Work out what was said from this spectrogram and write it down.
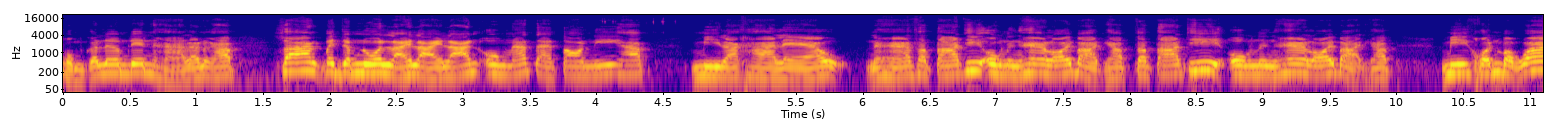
ผมก็เริ่มเล่นหาแล้วนะครับ สร้างเป็นจำนวนหลายๆ ล้านองค์นะ แต่ตอนนี้ครับ มีราคาแล้วนะฮะสตาร์ทที่องค์หนึ่งห้าร้อยบาทครับสตาร์ทที่องค์หนึ่งห้าร้อยบาทครับ มีคนบอกว่า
